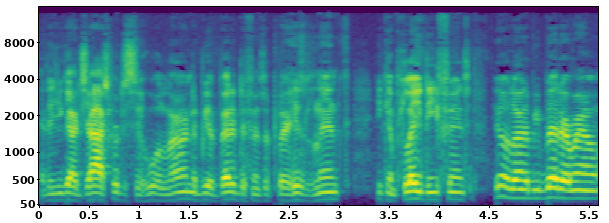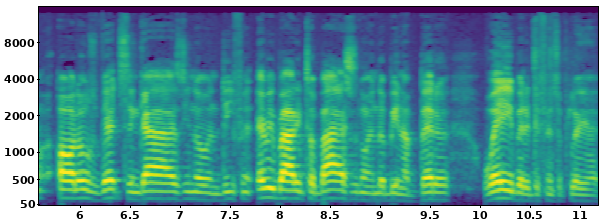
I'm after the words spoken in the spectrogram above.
And then you got Josh Richardson, who will learn to be a better defensive player. His length, he can play defense. He'll learn to be better around all those vets and guys, you know, in defense. Everybody, Tobias is going to end up being a better, way better defensive player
